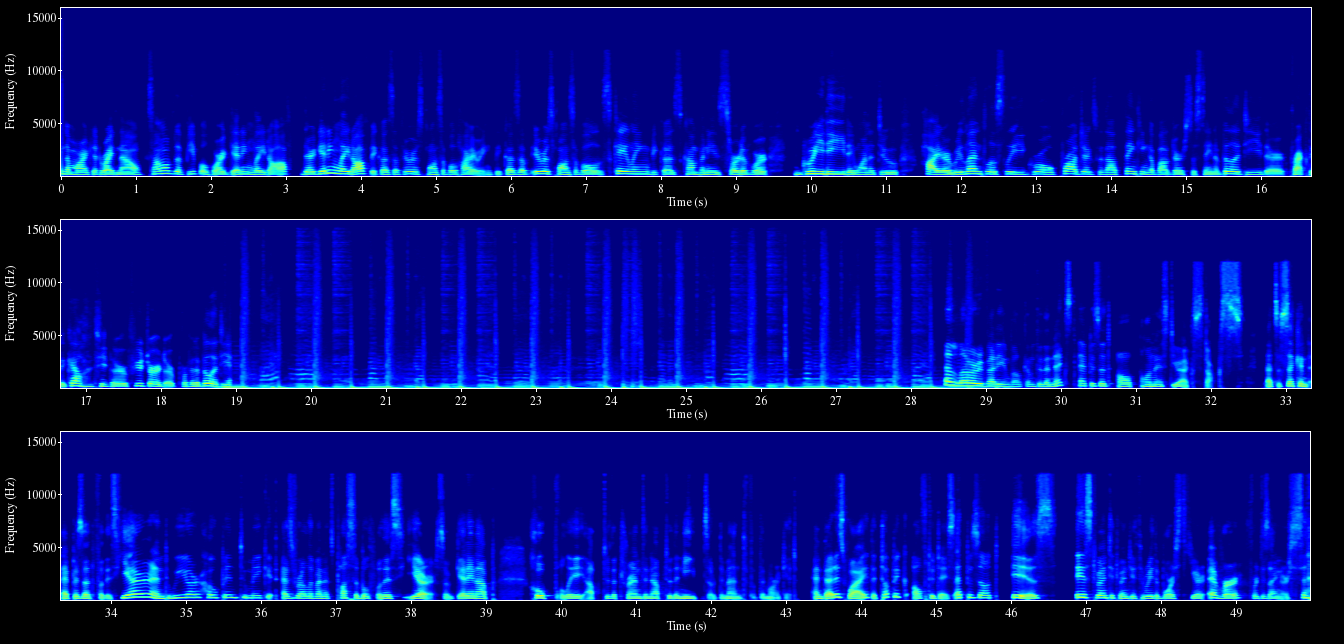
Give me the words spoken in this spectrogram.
in the market right now, some of the people who are getting laid off, they're getting laid off because of irresponsible hiring, because of irresponsible scaling, because companies sort of were greedy. They wanted to hire relentlessly, grow projects without thinking about their sustainability, their practicality, their future, their profitability. Hello, everybody, and welcome to the next episode of Honest UX Talks. That's the second episode for this year, and we are hoping to make it as relevant as possible for this year. So, getting up, hopefully, up to the trend and up to the needs or demand for the market. And that is why the topic of today's episode is Is 2023 the worst year ever for designers?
